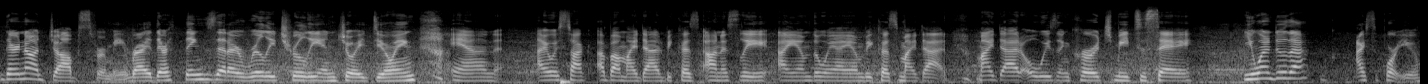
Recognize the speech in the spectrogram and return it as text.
they're not jobs for me, right? They're things that I really truly enjoy doing. And I always talk about my dad because honestly, I am the way I am because my dad. My dad always encouraged me to say, You wanna do that? I support you.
